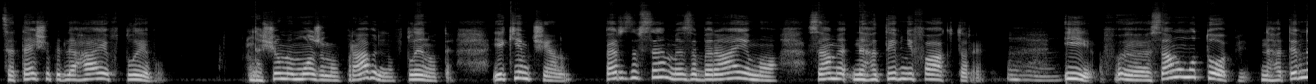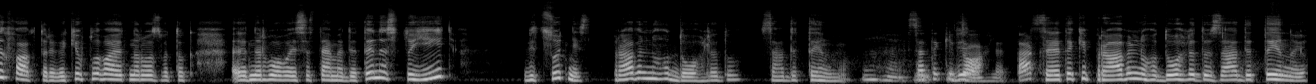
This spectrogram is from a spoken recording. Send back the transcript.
це те, що підлягає впливу. На що ми можемо правильно вплинути? Яким чином? перш за все, ми забираємо саме негативні фактори. Угу. І в е, самому топі негативних факторів, які впливають на розвиток е, нервової системи дитини, стоїть відсутність правильного догляду за дитиною. Мгм. Все-таки Від- догляд, так? Це таки правильного догляду за дитиною.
